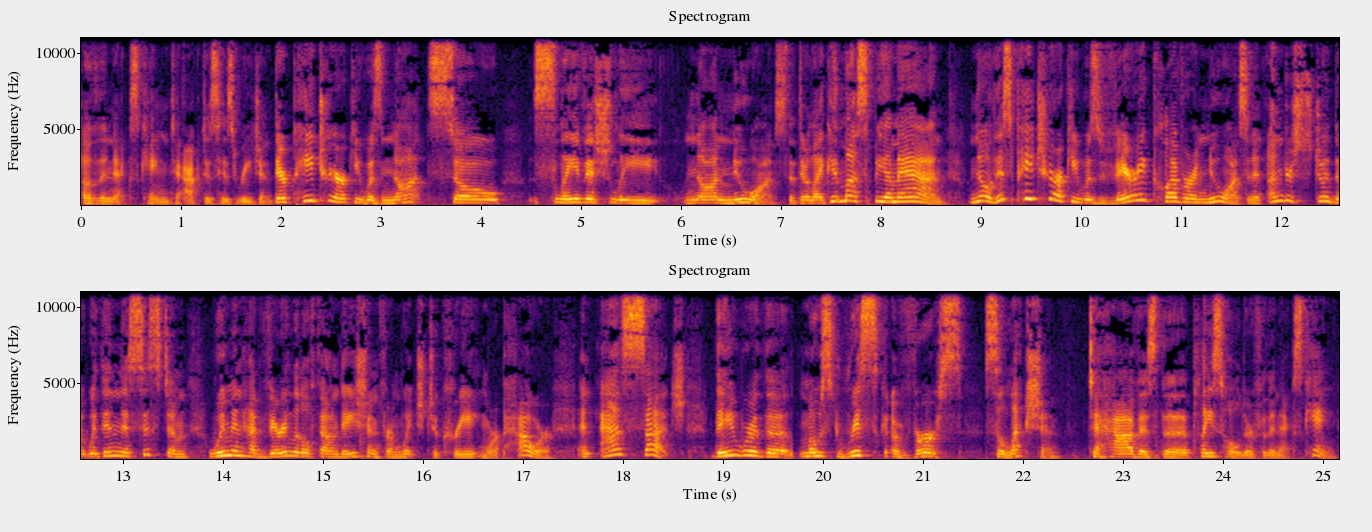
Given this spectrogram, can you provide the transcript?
of the next king to act as his regent. Their patriarchy was not so slavishly non nuanced, that they're like, it must be a man. No, this patriarchy was very clever and nuanced, and it understood that within this system, women had very little foundation from which to create more power. And as such, they were the most risk averse selection to have as the placeholder for the next king.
